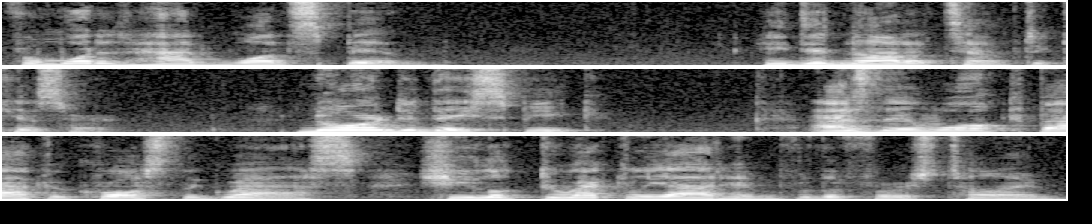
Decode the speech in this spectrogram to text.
from what it had once been. He did not attempt to kiss her, nor did they speak. As they walked back across the grass, she looked directly at him for the first time.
